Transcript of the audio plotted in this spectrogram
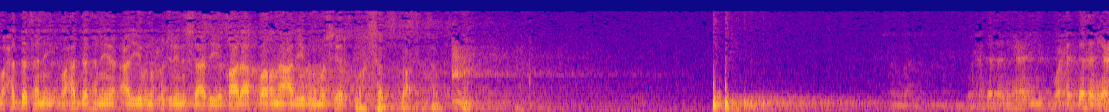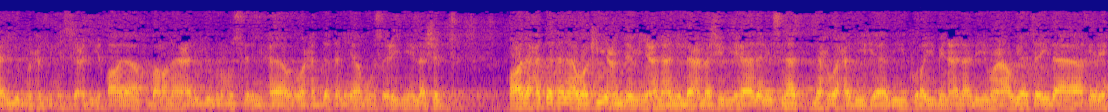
وحدثني وحدثني علي بن حجر السعدي قال أخبرنا علي بن مسهر. وحدثني علي بن حجر السعدي قال أخبرنا علي بن مسهر حاء وحدثني أبو سعيد الأشج قال حدثنا وكيع جميعا عن الأعمش بهذا الإسناد نحو حديث أبي كريب عن أبي معاوية إلى آخره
